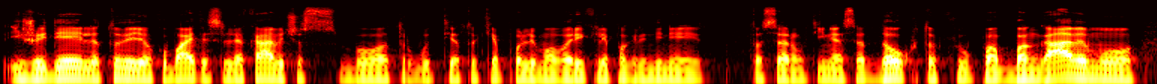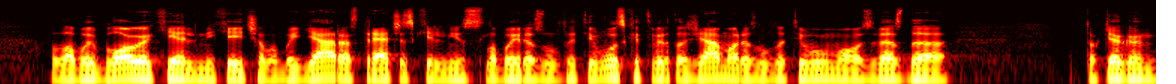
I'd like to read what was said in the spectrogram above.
įžaidėjai Lietuvė Jokubaitis ir Lekavičius buvo turbūt tie tokie polimo varikliai pagrindiniai tose rungtynėse. Daug tokių bangavimų, labai blogą kėlinį keičia labai geras, trečias kėlinys labai rezultatyvus, ketvirtas žemo rezultatyvumo, Zvezda tokia gan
